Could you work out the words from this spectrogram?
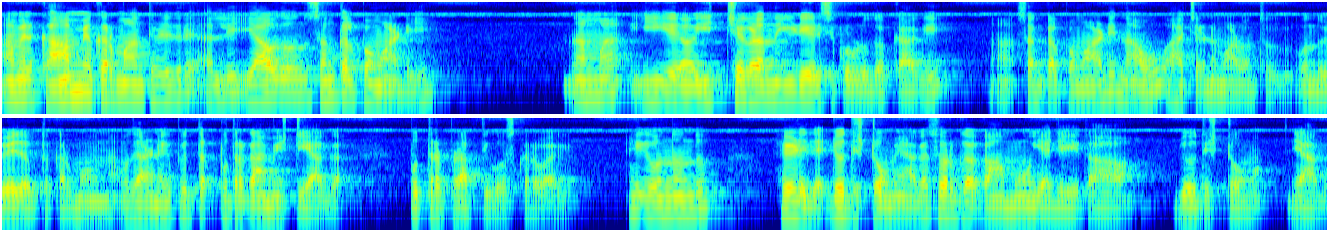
ಆಮೇಲೆ ಕಾಮ್ಯ ಕರ್ಮ ಅಂತ ಹೇಳಿದರೆ ಅಲ್ಲಿ ಯಾವುದೋ ಒಂದು ಸಂಕಲ್ಪ ಮಾಡಿ ನಮ್ಮ ಈ ಇಚ್ಛೆಗಳನ್ನು ಈಡೇರಿಸಿಕೊಳ್ಳುವುದಕ್ಕಾಗಿ ಸಂಕಲ್ಪ ಮಾಡಿ ನಾವು ಆಚರಣೆ ಮಾಡುವಂಥದ್ದು, ಒಂದು ವೇದೋಕ್ತ ಕರ್ಮವನ್ನು. ಉದಾಹರಣೆಗೆ ಪುತ್ರ ಪುತ್ರಕಾಮೇಷ್ಟಿ ಯಾಗ ಪುತ್ರ ಪ್ರಾಪ್ತಿಗೋಸ್ಕರವಾಗಿ. ಹೀಗೆ ಒಂದೊಂದು ಹೇಳಿದೆ. ಜ್ಯೋತಿಷ್ಠೋಮ ಯಾಗ, ಸ್ವರ್ಗ ಕಾಮೋ ಯಜಯಿತ ಜ್ಯೋತಿಷ್ಠೋಮ ಯಾಗ.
